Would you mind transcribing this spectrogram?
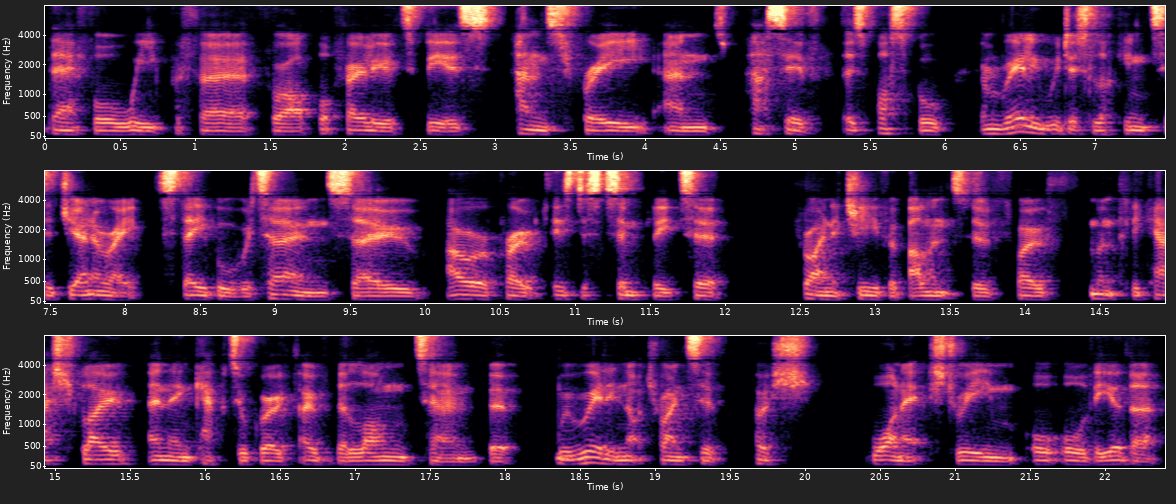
Therefore, we prefer for our portfolio to be as hands free and passive as possible. And really, we're just looking to generate stable returns. So, our approach is just simply to try and achieve a balance of both monthly cash flow and then capital growth over the long term. But we're really not trying to push one extreme or, or the other.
